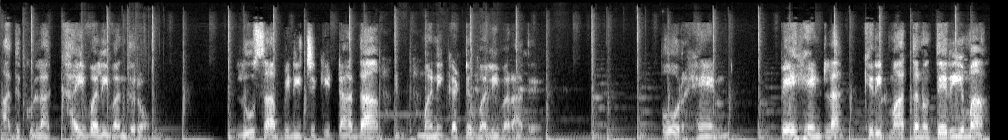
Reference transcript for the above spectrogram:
அதுக்குள்ள கை வலி வந்துரும். லூசா பிடிச்சுக்கிட்டாதான் மணிக்கட்டு வலி வராது. போர் ஹேண்ட் பே ஹேண்ட்ல கிரிப் மாத்தணும் தெரியுமா?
